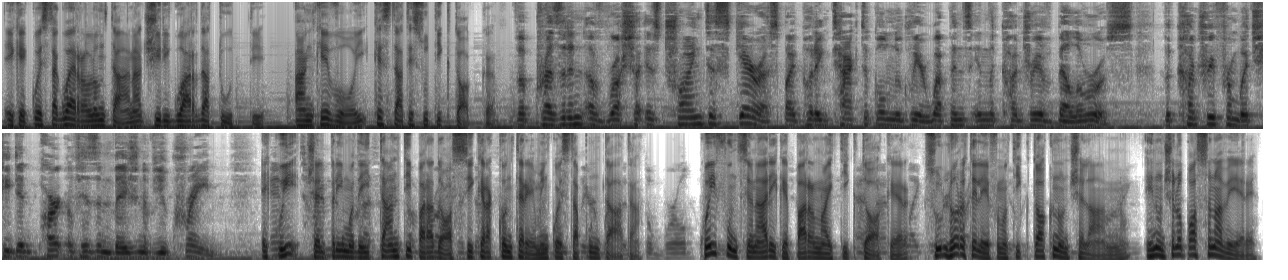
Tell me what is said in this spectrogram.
e che questa guerra lontana ci riguarda tutti anche voi che state su TikTok. The president of Russia is trying to scare us by putting tactical nuclear weapons in the country of Belarus, the country from which he did part of his invasion of Ukraine. E qui c'è il primo dei tanti paradossi che racconteremo in questa puntata. Quei funzionari che parlano ai TikToker, sul loro telefono TikTok non ce l'hanno e non ce lo possono avere,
